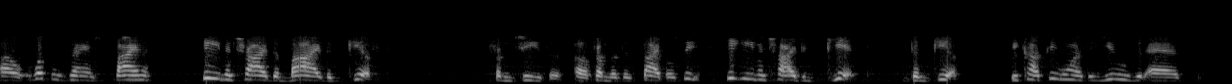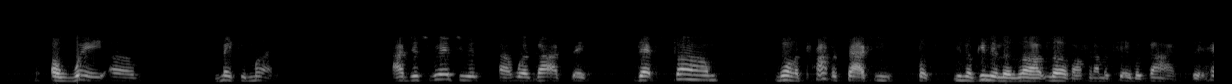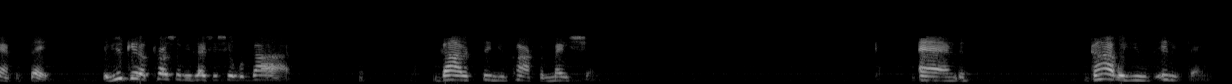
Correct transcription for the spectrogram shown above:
Uh, what's his name? Steiner. He even tried to buy the gift from Jesus, uh, from the disciples. He he even tried to get the gift because he wanted to use it as a way of making money. I just read to you uh, what God said that some want to prophesy to you, but you know, give me a little love, love off, and I'm gonna tell you what God has to say. If you get a personal relationship with God, God will send you confirmation. And God will use anything.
